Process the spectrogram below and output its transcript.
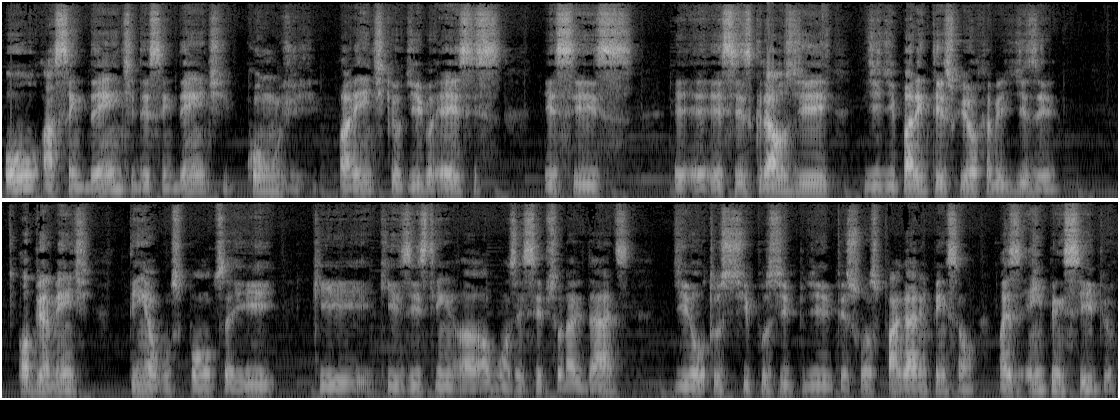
Ou ascendente, descendente, cônjuge. Parente que eu digo é esses esses esses graus de, de, de parentesco que eu acabei de dizer. Obviamente, tem alguns pontos aí que, que existem algumas excepcionalidades de outros tipos de, de pessoas pagarem pensão. Mas, em princípio,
